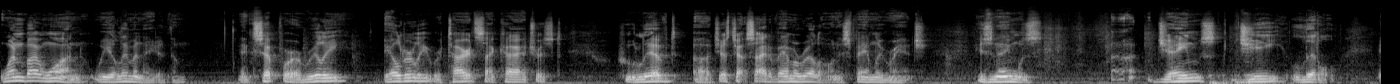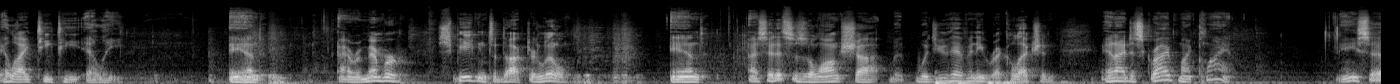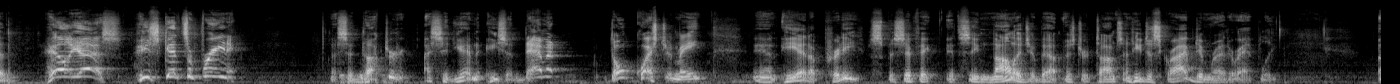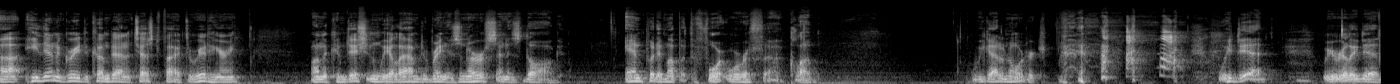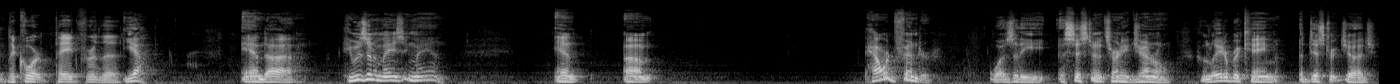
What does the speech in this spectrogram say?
One by one, we eliminated them, except for a really elderly retired psychiatrist who lived uh, just outside of Amarillo on his family ranch. His name was uh, James G. Little, L I T T L E. And I remember speaking to Dr. Little, and I said, This is a long shot, but would you have any recollection? And I described my client. And he said, Hell yes, he's schizophrenic. I said, Doctor, I said, You haven't? He said, Damn it, don't question me. And he had a pretty specific, it seemed, knowledge about Mr. Thompson. He described him rather aptly. Uh, he then agreed to come down and testify at the writ hearing on the condition we allow him to bring his nurse and his dog and put him up at the Fort Worth uh, club. We got an order. we did. We really did. The court paid for the. Yeah. And uh, he was an amazing man. And um, Howard Fender was the assistant attorney general who later became a district judge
